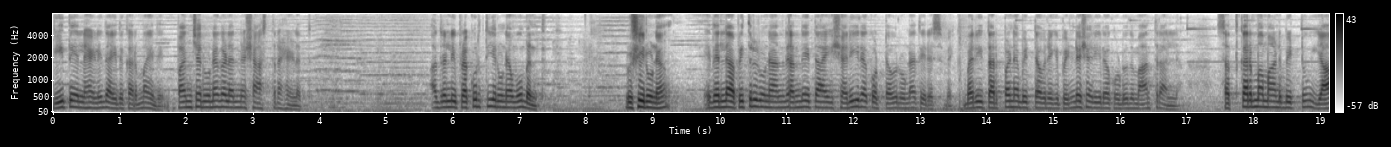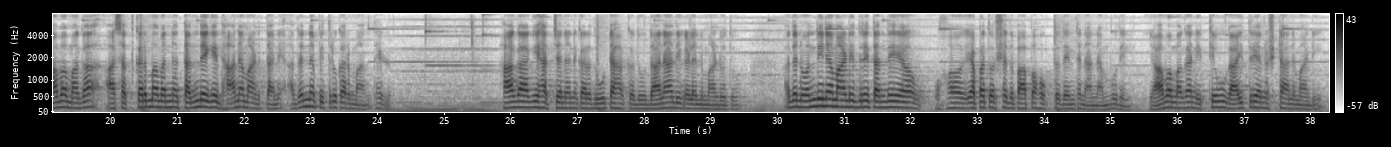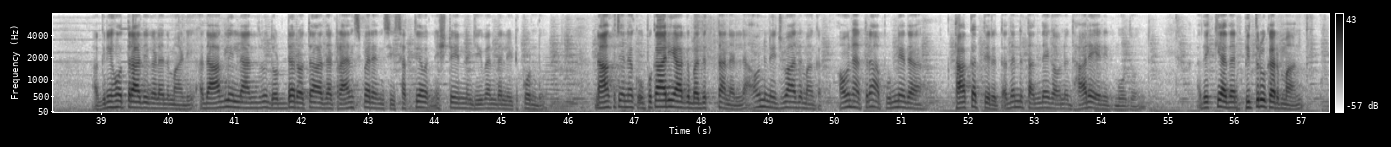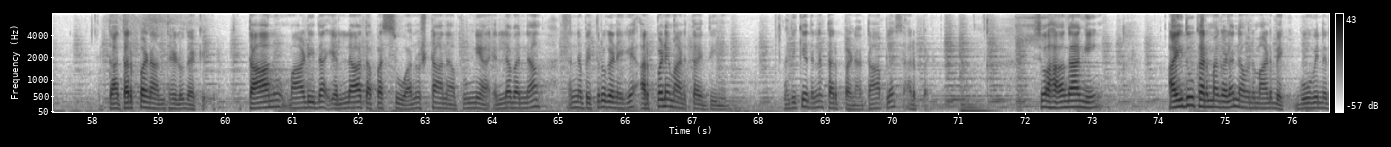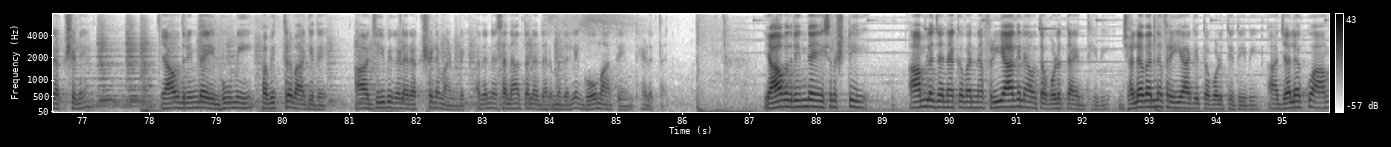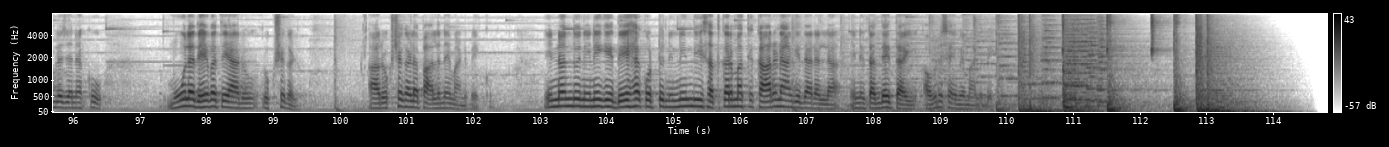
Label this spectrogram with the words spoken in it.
ಗೀತೆಯಲ್ಲಿ ಹೇಳಿದ ಐದು ಕರ್ಮ ಇದೆ. ಪಂಚ ಋಣಗಳನ್ನು ಶಾಸ್ತ್ರ ಹೇಳುತ್ತೆ. ಅದರಲ್ಲಿ ಪ್ರಕೃತಿಯ ಋಣವೂ ಬಂತು. ಋಷಿ ಋಣ, ಇದೆಲ್ಲ ಪಿತೃಋಣ ಅಂದರೆ ತಂದೆ ತಾಯಿ ಶರೀರ ಕೊಟ್ಟವರು ಋಣ ತೀರಿಸ್ಬೇಕು. ಬರೀ ತರ್ಪಣ ಬಿಟ್ಟು ಅವರಿಗೆ ಪಿಂಡ ಶರೀರ ಕೊಡೋದು ಮಾತ್ರ ಅಲ್ಲ. ಸತ್ಕರ್ಮ ಮಾಡಿಬಿಟ್ಟು ಯಾವ ಮಗ ಆ ಸತ್ಕರ್ಮವನ್ನು ತಂದೆಗೆ ದಾನ ಮಾಡ್ತಾನೆ, ಅದನ್ನು ಪಿತೃಕರ್ಮ ಅಂತ ಹೇಳು. ಹಾಗಾಗಿ ಹಚ್ಚನನ್ನು ಕರೆದು ಊಟ ಹಾಕೋದು, ದಾನಾದಿಗಳನ್ನು ಮಾಡೋದು ಅದನ್ನು ಒಂದಿನ ಮಾಡಿದರೆ ತಂದೆಯ ಎಪ್ಪತ್ತು ವರ್ಷದ ಪಾಪ ಹೋಗ್ತದೆ ಅಂತ ನಾನು ನಂಬುವುದಿಲ್ಲ. ಯಾವ ಮಗ ನಿತ್ಯವೂ ಗಾಯತ್ರಿ ಅನುಷ್ಠಾನ ಮಾಡಿ, ಅಗ್ನಿಹೋತ್ರಾದಿಗಳನ್ನು ಮಾಡಿ, ಅದಾಗಲಿಲ್ಲ ಅಂದರೂ ದೊಡ್ಡ ರಥ ಆದ ಟ್ರಾನ್ಸ್ಪರೆನ್ಸಿ ಸತ್ಯನಿಷ್ಠೆಯನ್ನು ಜೀವನದಲ್ಲಿ ಇಟ್ಕೊಂಡು ನಾಲ್ಕು ಜನಕ್ಕೆ ಉಪಕಾರಿಯಾಗಿ ಬದುಕ್ತಾನಲ್ಲ, ಅವನು ನಿಜವಾದ ಮಗ. ಅವನ ಹತ್ರ ಆ ಪುಣ್ಯದ ತಾಕತ್ತಿರುತ್ತೆ. ಅದನ್ನು ತಂದೆಗೆ ಅವನು ಧಾರೆ ಏರಿರ್ಬೋದು ಅಂತ. ಅದಕ್ಕೆ ಅದನ್ನು ಪಿತೃಕರ್ಮ ಅಂತ ತರ್ಪಣ ಅಂತ ಹೇಳೋದಕ್ಕೆ ತಾನು ಮಾಡಿದ ಎಲ್ಲ ತಪಸ್ಸು, ಅನುಷ್ಠಾನ, ಪುಣ್ಯ ಎಲ್ಲವನ್ನ ನನ್ನ ಪಿತೃಗಣಿಗೆ ಅರ್ಪಣೆ ಮಾಡ್ತಾ ಇದ್ದೀನಿ. ಅದಕ್ಕೆ ಅದನ್ನು ತರ್ಪಣ, ತಾ ಪ್ಲಸ್ ಅರ್ಪಣೆ. ಸೊ ಹಾಗಾಗಿ ಐದು ಕರ್ಮಗಳನ್ನು ಅವನು ಮಾಡಬೇಕು. ಗೋವಿನ ರಕ್ಷಣೆ, ಯಾವುದರಿಂದ ಈ ಭೂಮಿ ಪವಿತ್ರವಾಗಿದೆ, ಆ ಜೀವಿಗಳ ರಕ್ಷಣೆ ಮಾಡಬೇಕು. ಅದನ್ನು ಸನಾತನ ಧರ್ಮದಲ್ಲಿ ಗೋಮಾತೆ ಅಂತ ಹೇಳುತ್ತಾರೆ ಯಾವುದರಿಂದ ಈ ಸೃಷ್ಟಿ ಆಮ್ಲಜನಕವನ್ನು ಫ್ರೀಯಾಗಿ ನಾವು ತಗೊಳ್ತಾ ಇದ್ದೀವಿ. ಜಲವನ್ನು ಫ್ರೀಯಾಗಿ ತಗೊಳ್ತಿದ್ದೀವಿ. ಆ ಜಲಕ್ಕೂ ಆಮ್ಲಜನಕ್ಕೂ ಮೂಲ ದೇವತೆ ಯಾರು? ವೃಕ್ಷಗಳು. ಆ ವೃಕ್ಷಗಳ ಪಾಲನೆ ಮಾಡಬೇಕು. ಇನ್ನೊಂದು ನಿನಗೆ ದೇಹ ಕೊಟ್ಟು ನಿನ್ನಿಂದ ಈ ಸತ್ಕರ್ಮಕ್ಕೆ ಕಾರಣ ಆಗಿದ್ದಾರಲ್ಲ, ನಿನ್ನ ತಂದೆ ತಾಯಿ, ಅವರು ಸೇವೆ ಮಾಡಬೇಕು.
